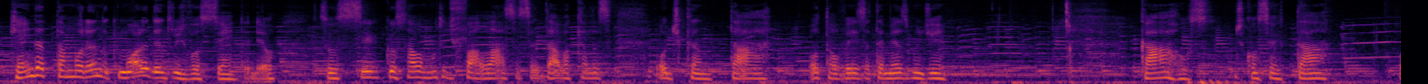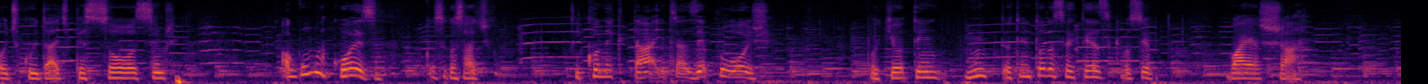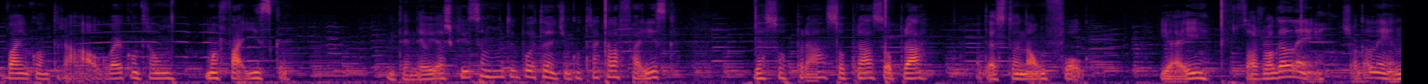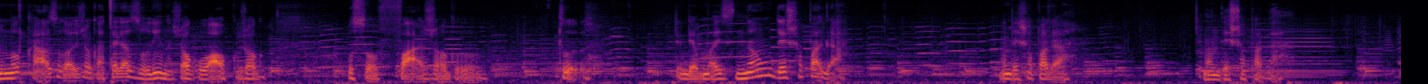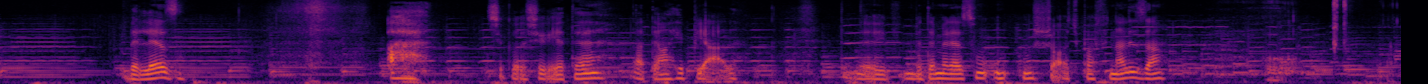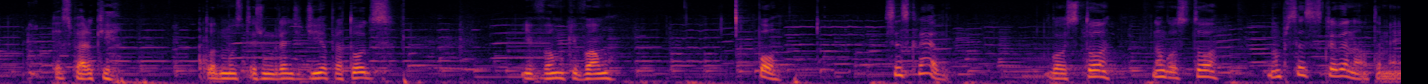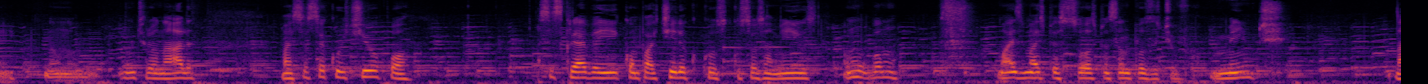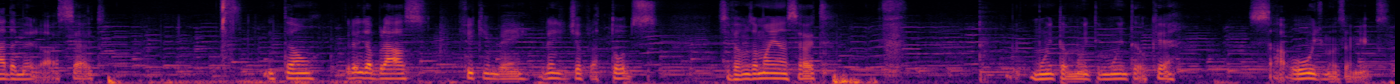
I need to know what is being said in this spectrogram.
que ainda está morando, que mora dentro de você, entendeu? Se você gostava muito de falar, se você dava aquelas, ou de cantar, ou talvez até mesmo de carros, de consertar, ou de cuidar de pessoas, sempre alguma coisa que você gostava de, conectar e trazer para o hoje. Porque eu tenho muito, eu tenho toda certeza que você vai achar, vai encontrar algo, vai encontrar um, uma faísca, entendeu? E acho que isso é muito importante, encontrar aquela faísca e assoprar, soprar, soprar até se tornar um fogo. E aí só joga lenha, joga lenha. No meu caso, eu gosto de jogar até gasolina, jogo álcool, jogo o sofá, jogo tudo. Entendeu? Mas não deixa apagar. Não deixa apagar. Não deixa apagar. Beleza? Ah, eu cheguei até até uma arrepiada. Entendeu? Até merece um, um, um shot para finalizar. Eu espero que todo mundo esteja um grande dia para todos. E vamos que vamos. Pô, se inscreve. Gostou? Não gostou? Não precisa se inscrever não também. Não, não, não tirou nada. Mas se você curtiu, pô, se inscreve aí, compartilha com, com, seus amigos. Vamos, vamos mais e mais pessoas pensando positivamente. Nada melhor, certo? Então, grande abraço, fiquem bem, grande dia para todos. Se vemos amanhã, certo? Muita, muita, muita o que? Saúde, meus amigos.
